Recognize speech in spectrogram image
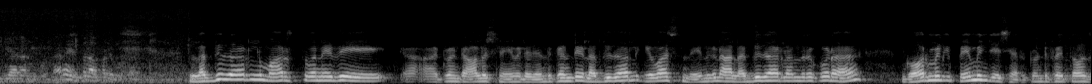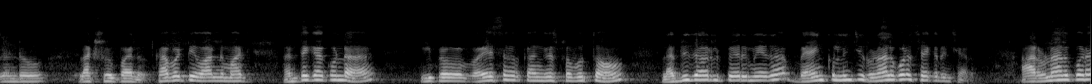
ఇవ్వాలనుకుంటారా లబ్ధిదారులు మారుస్తూ అనేది అటువంటి ఆలోచన ఏమీ లేదు. ఎందుకంటే లబ్ధిదారులకు ఇవ్వాల్సిందే. ఎందుకంటే ఆ లబ్ధిదారులందరూ కూడా గవర్నమెంట్కి పేమెంట్ చేశారు. ట్వంటీ ఫైవ్ థౌజండ్ లక్ష రూపాయలు. కాబట్టి వాళ్ళని మార్చి అంతేకాకుండా ఈ వైఎస్ఆర్ కాంగ్రెస్ ప్రభుత్వం లబ్ధిదారుల పేరు మీద బ్యాంకుల నుంచి రుణాలు కూడా సేకరించారు. ఆ రుణాలు కూడా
